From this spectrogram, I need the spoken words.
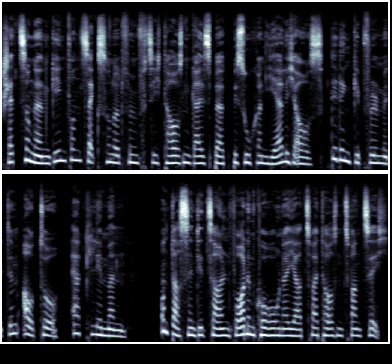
Schätzungen gehen von 650.000 Geisberg-Besuchern jährlich aus, die den Gipfel mit dem Auto erklimmen. Und das sind die Zahlen vor dem Corona-Jahr 2020.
